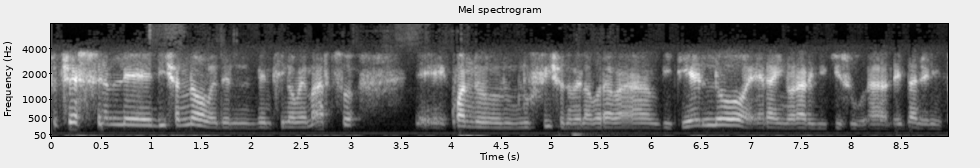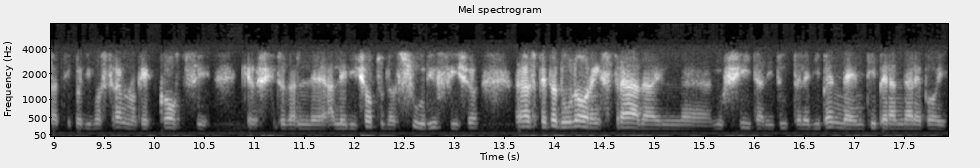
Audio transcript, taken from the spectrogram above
successe alle 19 del 29 marzo quando l'ufficio dove lavorava Vitiello era in orario di chiusura. Le indagini infatti poi dimostrarono che Cozzi, che era uscito dalle, alle 18 dal suo di ufficio, aveva aspettato un'ora in strada il, l'uscita di tutte le dipendenti per andare poi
